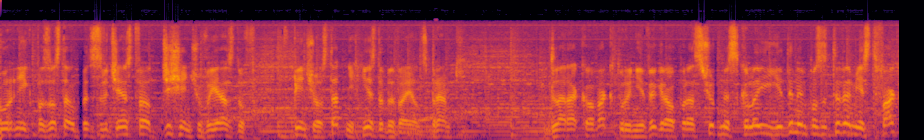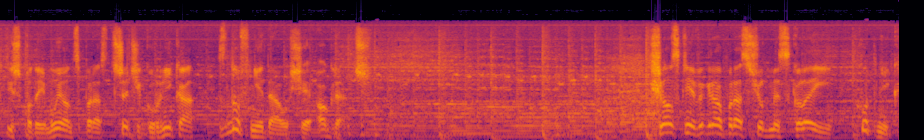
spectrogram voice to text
Górnik pozostał bez zwycięstwa od 10 wyjazdów, w pięciu ostatnich nie zdobywając bramki. Dla Rakowa, który nie wygrał po raz siódmy z kolei, jedynym pozytywem jest fakt, iż podejmując po raz trzeci Górnika, znów nie dał się ograć. Śląsk nie wygrał po raz siódmy z kolei. Hutnik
